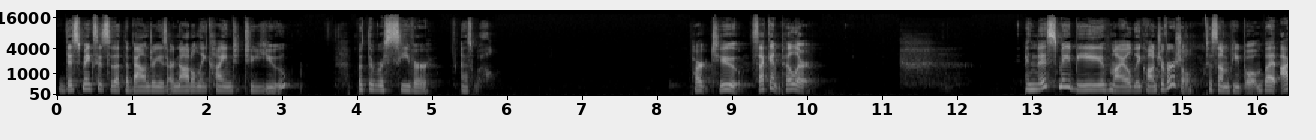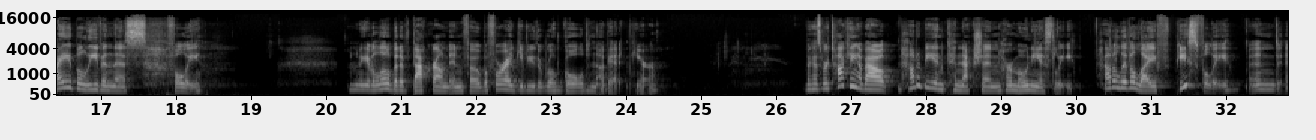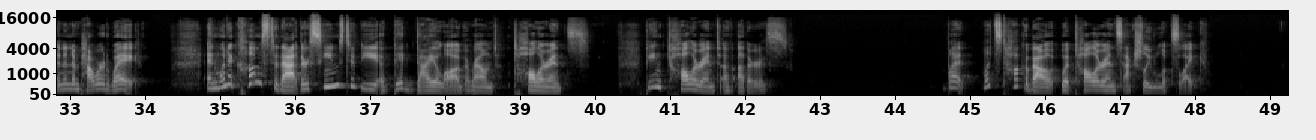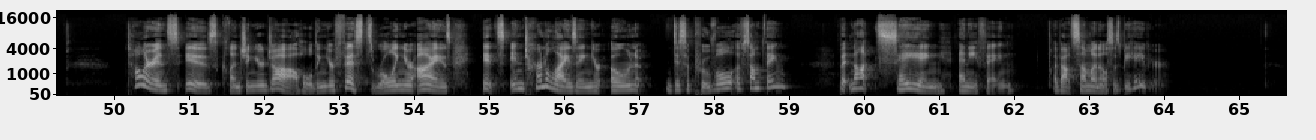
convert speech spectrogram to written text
This makes it so that the boundaries are not only kind to you, but the receiver as well. Part two, second pillar. And this may be mildly controversial to some people, but I believe in this fully. I'm going to give a little bit of background info before I give you the real gold nugget here. Because we're talking about how to be in connection harmoniously how to live a life peacefully and in an empowered way. And when it comes to that, there seems to be a big dialogue around tolerance, being tolerant of others. But let's talk about what tolerance actually looks like. Tolerance is clenching your jaw, holding your fists, rolling your eyes. It's internalizing your own disapproval of something but not saying anything about someone else's behavior.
